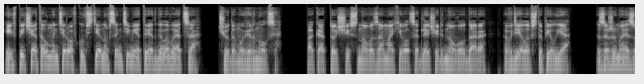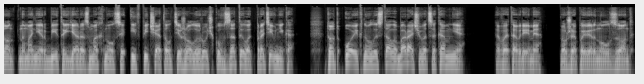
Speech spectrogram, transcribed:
и впечатал монтировку в стену в сантиметре от головы отца. Чудом увернулся. Пока Тощий снова замахивался для очередного удара, в дело вступил я. Зажимая зонт на манер биты, я размахнулся и впечатал тяжелую ручку в затылок противника. Тот ойкнул и стал оборачиваться ко мне. В это время уже повернул зонт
